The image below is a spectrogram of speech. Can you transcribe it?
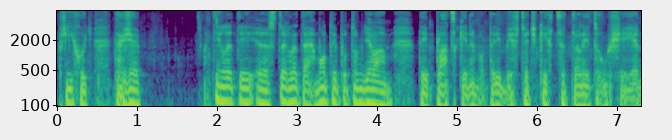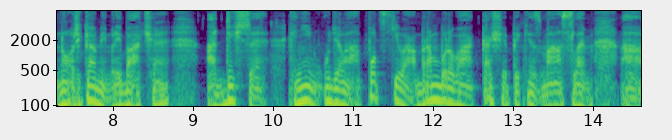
příchuť. Takže tyhle ty, eh, z téhleté hmoty potom dělám ty placky nebo tedy biftečky, chcete-li, to už je jedno. Říkám jim rybáče a když se k ním udělá poctivá bramborová kaše pěkně s máslem a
